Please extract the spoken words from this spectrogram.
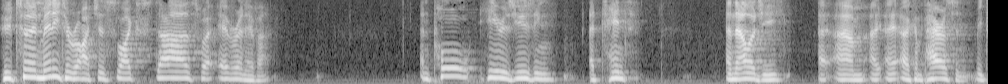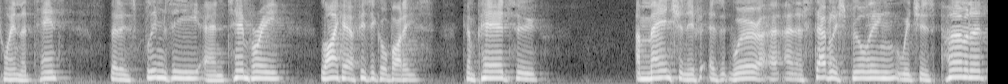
who turn many to righteous like stars forever and ever. And Paul here is using a tent analogy, um, a, a comparison between the tent that is flimsy and temporary, like our physical bodies, compared to a mansion, if, as it were, a, an established building which is permanent,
